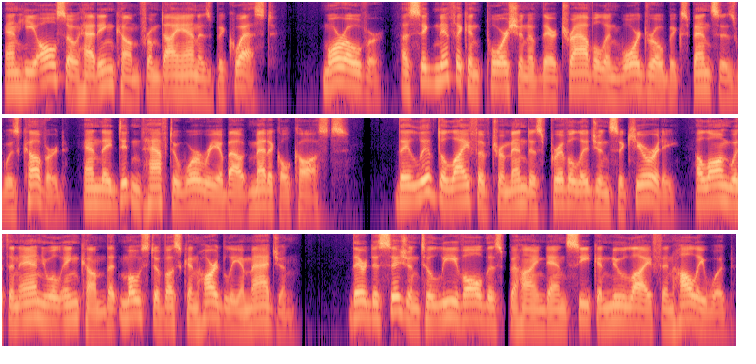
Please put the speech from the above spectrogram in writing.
and he also had income from Diana's bequest. Moreover, a significant portion of their travel and wardrobe expenses was covered, and they didn't have to worry about medical costs. They lived a life of tremendous privilege and security, along with an annual income that most of us can hardly imagine. Their decision to leave all this behind and seek a new life in Hollywood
